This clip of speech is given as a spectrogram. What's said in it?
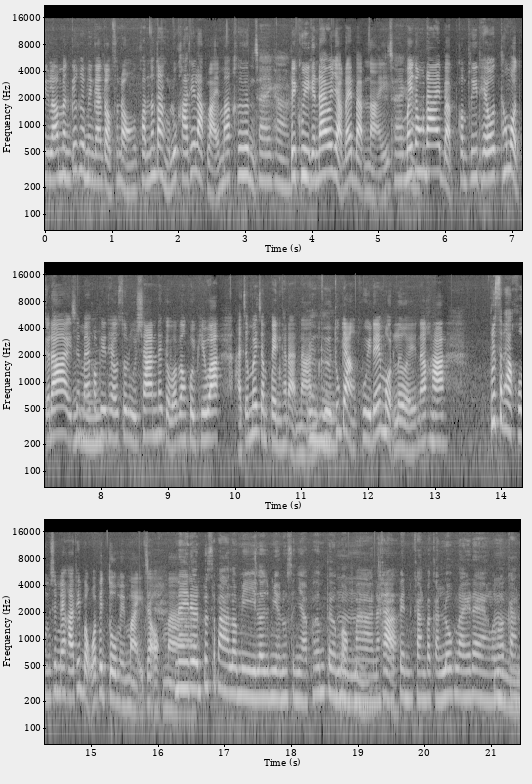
ริงๆแล้วมันก็คือเป็นการตอบสนองความต้องการของลูกค้าที่หลากหลายมากขึ้นใช่ค่ะ ไปคุยกันได้ว่าอยากได้แบบไหนใช่ค่ะไม่ต้องได้แบบ complete health ทั้งหมดก็ได้ใช่ไหมอือฮึ complete health solution ถ้าเกิดว่าบางคนคิดว่าอาจจะไม่จำเป็นขนาดนั้นอือฮึคือทุกอย่างคุยได้หมดเลยนะคะพฤษภาคมใช่ไหมคะที่บอกว่าเป็นตัวใหม่ๆ จะออกมา ในเดือนพฤษภาเรามีเราจะมีอนุสัญญาเพิ่มเติมอืมออกมานะคะค่ะเป็นการประกันโรคร้ายแรง แล้วก็อืมการ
